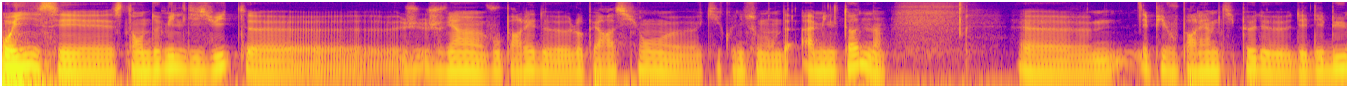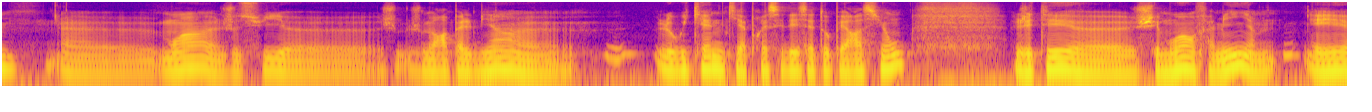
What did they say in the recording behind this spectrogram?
Oui, c'est en 2018. je, je, viens vous parler de l'opération qui est connue sous le nom de Hamilton. Euh, et puis vous parlez un petit peu de, des débuts. Euh, moi, je suis, euh, je, me rappelle bien le week-end qui a précédé cette opération. J'étais chez moi en famille et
